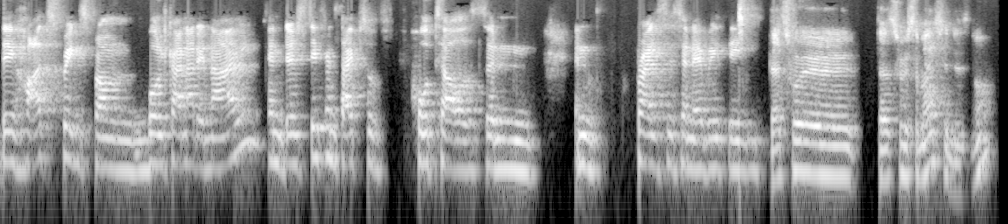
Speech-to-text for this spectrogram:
the hot springs from Volcan Arenal. And there's different types of hotels and and prices and everything. That's where that's where Sebastian is, no?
